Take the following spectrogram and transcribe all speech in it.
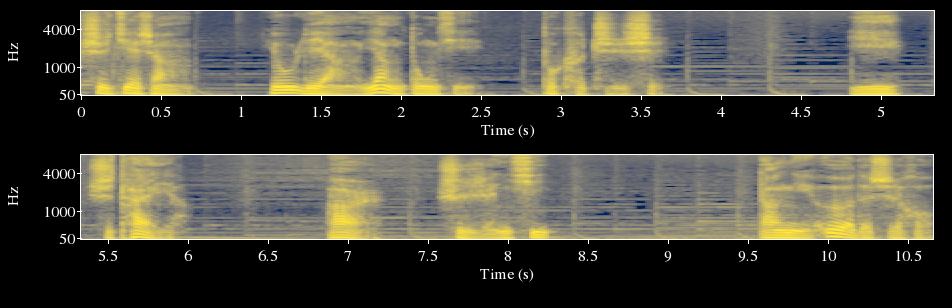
世界上有两样东西不可直视：一是太阳，二是人心。当你饿的时候，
